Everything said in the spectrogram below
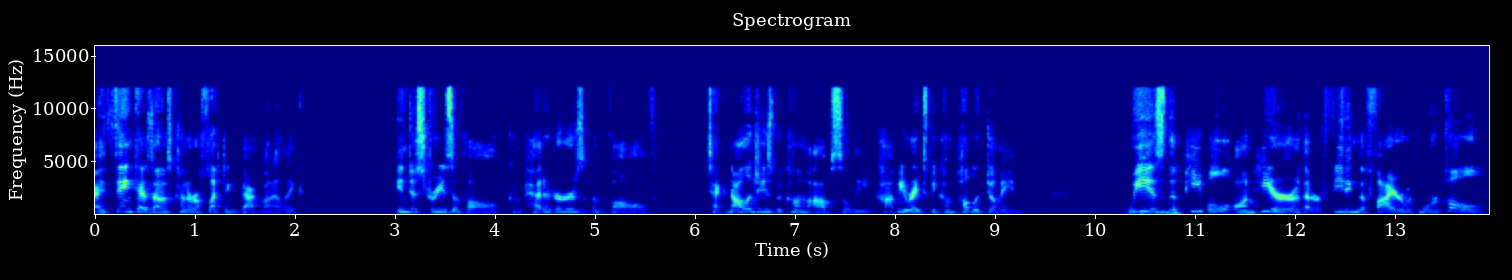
I think as I was kind of reflecting back on it, like industries evolve, competitors evolve, technologies become obsolete, copyrights become public domain. We as the mm-hmm. people on here that are feeding the fire with more coal,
